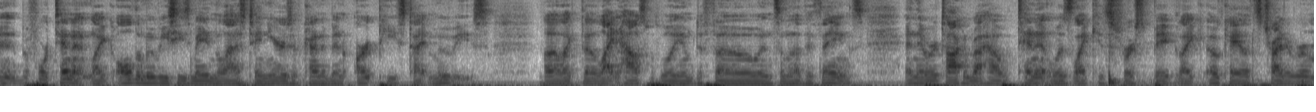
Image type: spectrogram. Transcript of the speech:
eh, before Tenet. Like all the movies he's made in the last ten years have kind of been art piece type movies, uh, like the Lighthouse with Willem Dafoe and some other things. And they were talking about how Tenet was like his first big, like okay, let's try to re-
